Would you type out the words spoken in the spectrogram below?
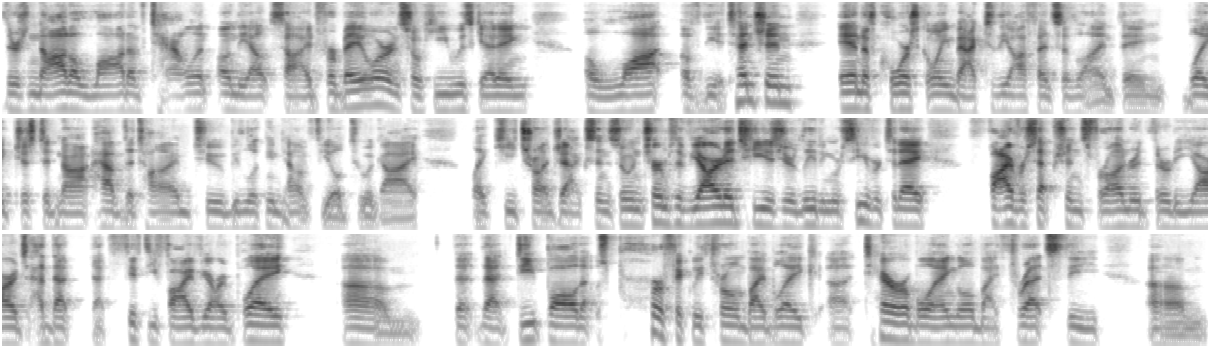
there's not a lot of talent on the outside for Baylor, and so he was getting a lot of the attention. And of course, going back to the offensive line thing, Blake just did not have the time to be looking downfield to a guy like Ketron Jackson. So in terms of yardage, he is your leading receiver today. Five receptions for 130 yards. Had that that 55 yard play. Um, that that deep ball that was perfectly thrown by Blake. Uh, terrible angle by threats. The um,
